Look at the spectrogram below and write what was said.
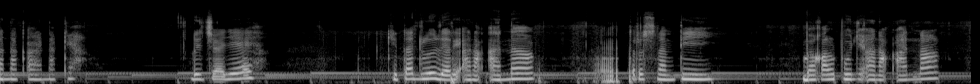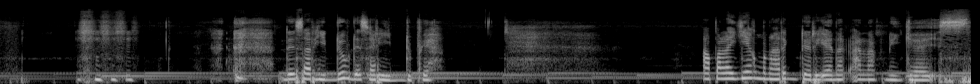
anak-anak ya. Lucu aja ya. Kita dulu dari anak-anak terus nanti bakal punya anak-anak. Dasar hidup dasar hidup ya. Apalagi yang menarik dari anak-anak nih guys.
